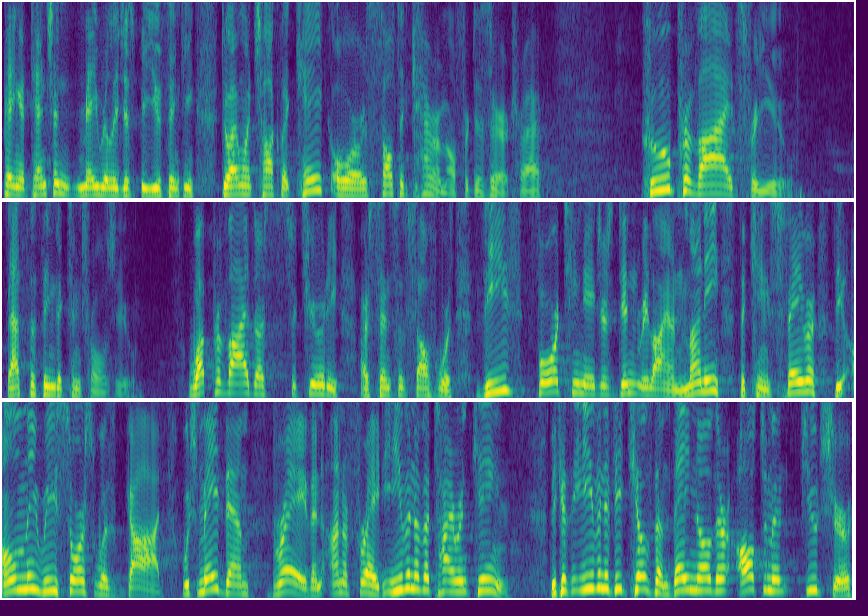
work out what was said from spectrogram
paying attention, may really just be you thinking, do I want chocolate cake or salted caramel for dessert, right? Who provides for you? That's the thing that controls you. What provides our security, our sense of self worth? These four teenagers didn't rely on money, the king's favor. The only resource was God, which made them brave and unafraid, even of a tyrant king. Because even if he kills them, they know their ultimate future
